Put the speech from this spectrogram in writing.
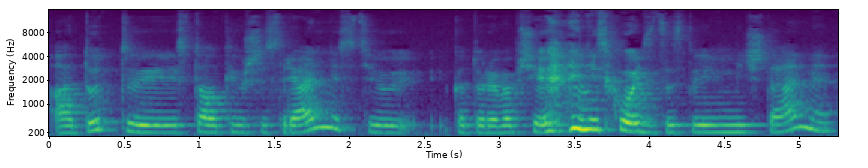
А тут ты сталкиваешься с реальностью, которая вообще не сходится с твоими мечтами.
